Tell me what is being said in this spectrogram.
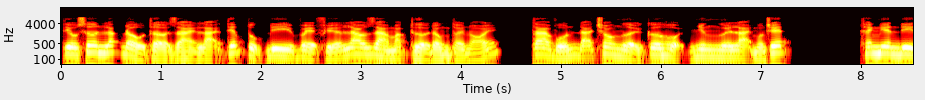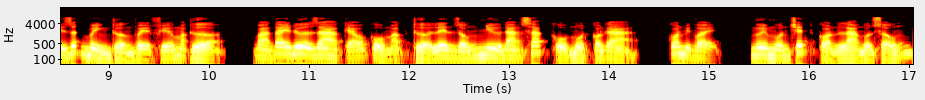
Tiêu Sơn lắc đầu thở dài lại tiếp tục đi về phía lao già Mặc Thừa đồng thời nói, ta vốn đã cho người cơ hội nhưng ngươi lại muốn chết. Thanh niên đi rất bình thường về phía Mặc Thừa, bàn tay đưa ra kéo cổ mặc thừa lên giống như đang sắc cổ một con gà, con vịt vậy, ngươi muốn chết còn là muốn sống.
